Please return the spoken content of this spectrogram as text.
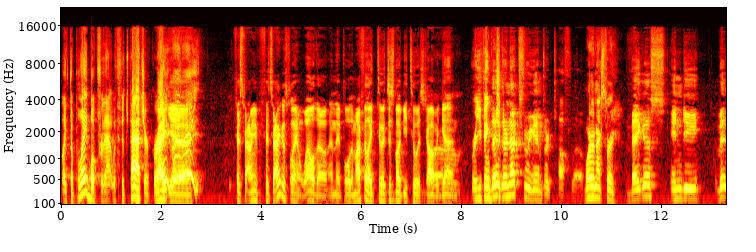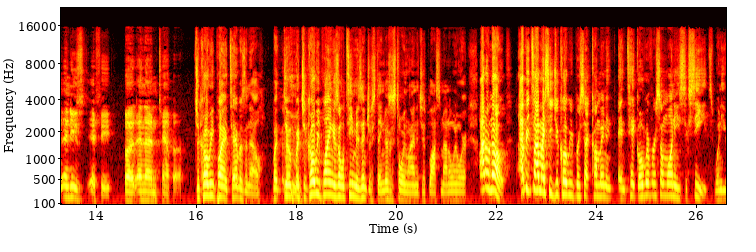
like the playbook for that with Fitzpatrick, right? Yeah. right. Fitz, I mean, Fitzpatrick was playing well though, and they pulled him. I feel like Tua just might be Tua's job uh, again. Where you think Their, their next three games are tough though. What are the next three? Vegas, Indy, Vi- Indy's iffy, but and then Tampa. Jacoby playing Tampa's an L. But but Jacoby playing his old team is interesting. There's a storyline that just blossomed out of nowhere. I don't know. Every time I see Jacoby Brissett come in and, and take over for someone, he succeeds. When he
